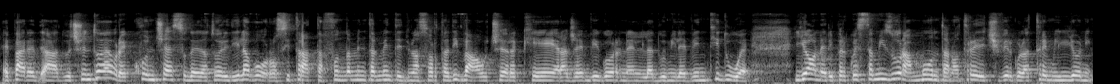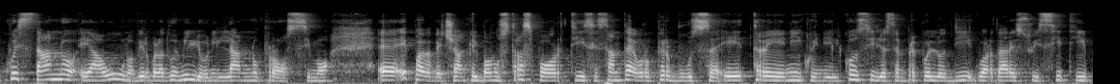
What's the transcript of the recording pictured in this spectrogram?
è pari a 200 euro, è concesso dai datori di lavoro, si tratta fondamentalmente di una sorta di voucher che era già in vigore nel 2022, gli oneri per questa misura ammontano a 13,3 milioni quest'anno e a 1,2 milioni l'anno prossimo. Eh, e poi vabbè c'è anche il bonus trasporti 60 euro per bus e treni, quindi il consiglio è sempre quello di guardare sui siti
